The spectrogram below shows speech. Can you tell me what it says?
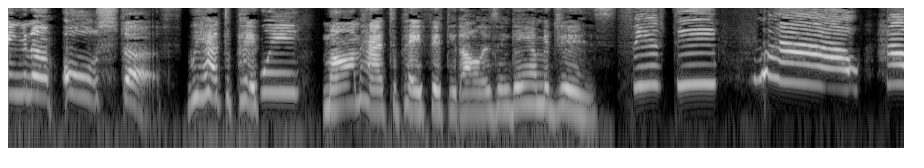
Bringing up old stuff? We had to pay. We Mom had to pay $50 in damages. 50? Wow! How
